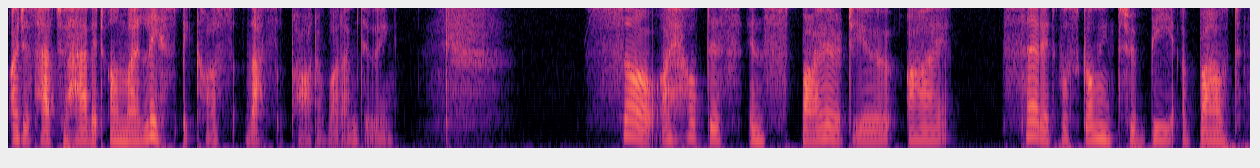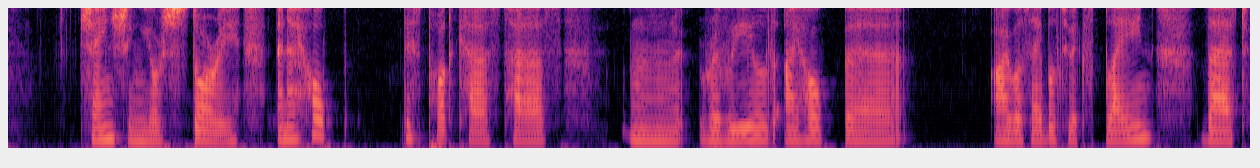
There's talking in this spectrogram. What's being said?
i just have to have it on my list because that's a part of what i'm doing so, I hope this inspired you. I said it was going to be about changing your story, and I hope this podcast has mm, revealed, I hope uh, I was able to explain that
